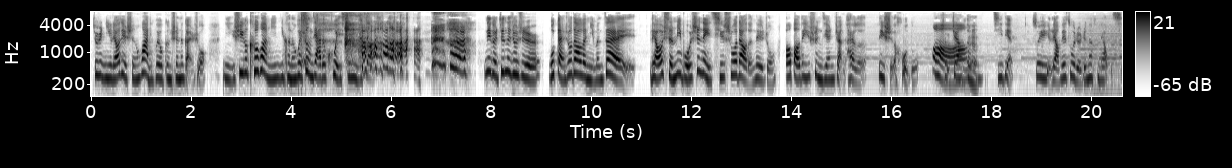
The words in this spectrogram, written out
就是你了解神话，你会有更深的感受；你是一个科幻迷，你可能会更加的会心一笑。那个真的就是我感受到了你们在聊《神秘博士》那一期说到的那种薄薄的一瞬间展开了历史的厚度，就这样的积淀。所以两位作者真的很了不起。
